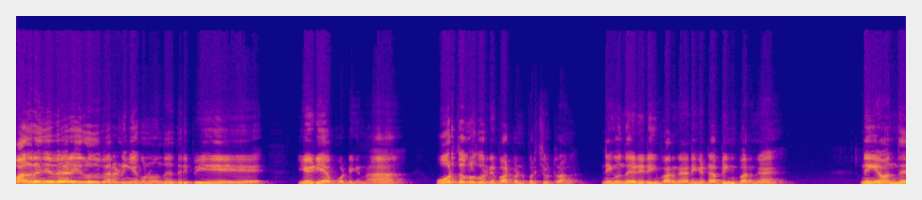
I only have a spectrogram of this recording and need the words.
பதினஞ்சு பேர் இருபது பேரை நீங்கள் கொண்டு வந்து திருப்பி ஏடியா போட்டிங்கன்னா ஒருத்தவங்களுக்கு ஒரு டிபார்ட்மெண்ட் பிரித்து விட்றாங்க நீங்கள் வந்து எடிட்டிங் பாருங்கள் நீங்கள் டப்பிங் பாருங்கள் நீங்கள் வந்து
